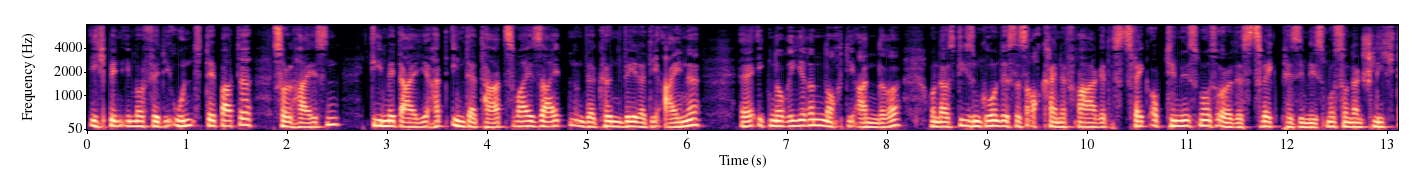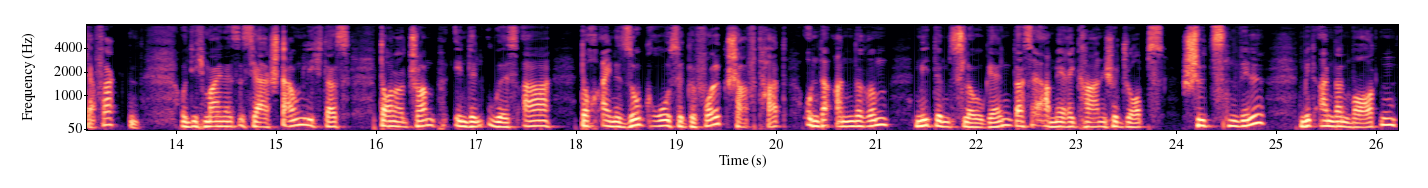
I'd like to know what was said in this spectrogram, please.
Ich bin immer für die Und-Debatte, soll heißen, die Medaille hat in der Tat zwei Seiten und wir können weder die eine äh, ignorieren noch die andere. Und aus diesem Grund ist es auch keine Frage des Zweckoptimismus oder des Zweckpessimismus, sondern schlicht der Fakten. Und ich meine, es ist ja erstaunlich, dass Donald Trump in den USA doch eine so große Gefolgschaft hat, unter anderem mit dem Slogan, dass er amerikanische Jobs schützen will. Mit anderen Worten,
